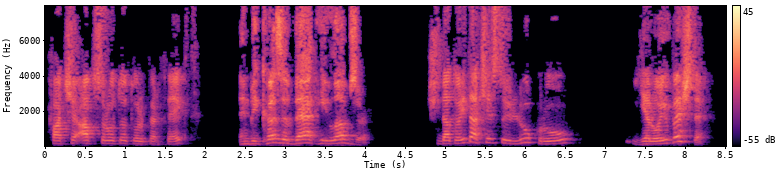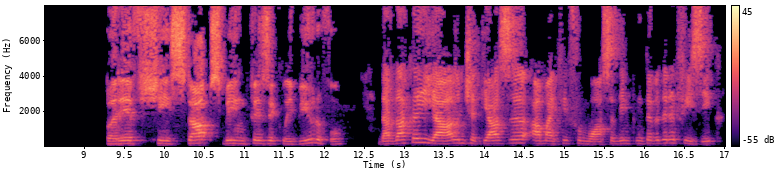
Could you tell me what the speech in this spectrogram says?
face absolut totul perfect And because of that, he loves her. și datorită acestui lucru, el o iubește. But if she stops being physically beautiful, Dar dacă ea încetează a mai fi frumoasă din punct de vedere fizic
